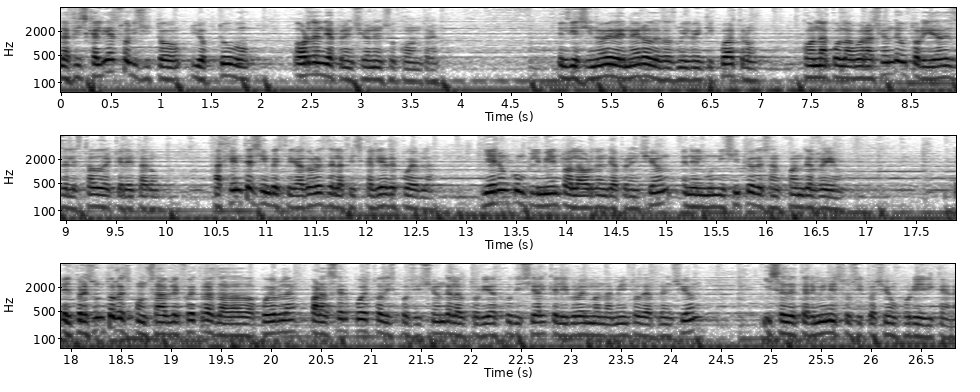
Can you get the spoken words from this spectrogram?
la Fiscalía solicitó y obtuvo orden de aprehensión en su contra. El 19 de enero de 2024, con la colaboración de autoridades del Estado de Querétaro, agentes e investigadores de la Fiscalía de Puebla dieron cumplimiento a la orden de aprehensión en el municipio de San Juan del Río. El presunto responsable fue trasladado a Puebla para ser puesto a disposición de la autoridad judicial que libró el mandamiento de aprehensión y se determine su situación jurídica.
